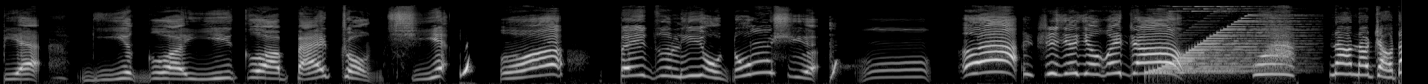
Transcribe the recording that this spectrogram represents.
边，一个一个摆整齐。呃，杯子里有东西。嗯，啊，是星星徽章！哇，闹闹找到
